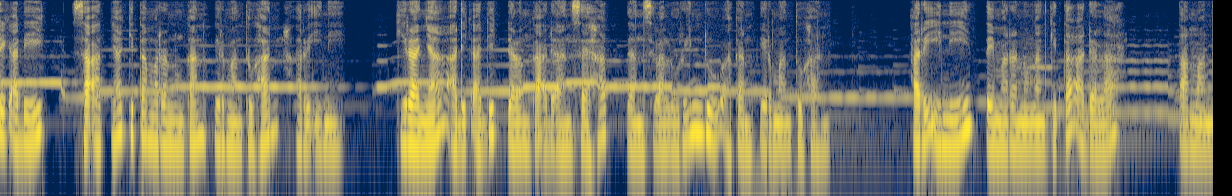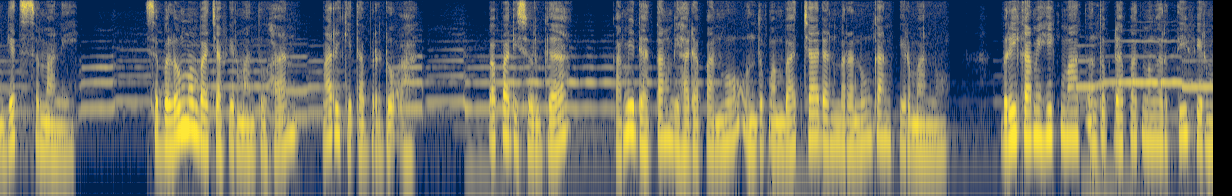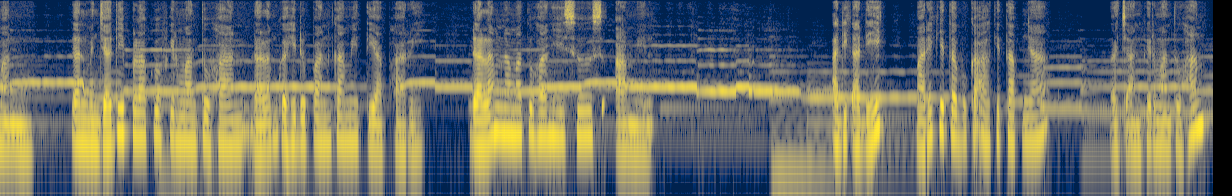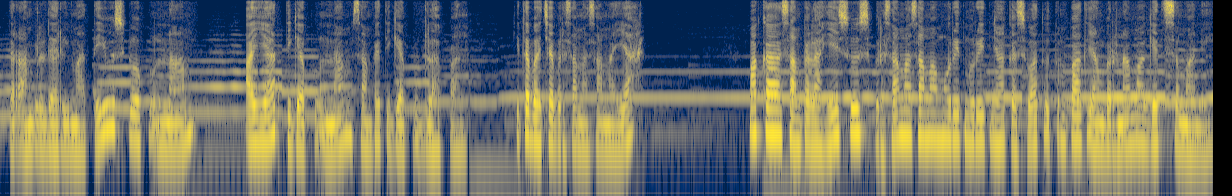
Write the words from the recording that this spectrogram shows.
Adik-adik, saatnya kita merenungkan firman Tuhan hari ini. Kiranya adik-adik dalam keadaan sehat dan selalu rindu akan firman Tuhan. Hari ini tema renungan kita adalah Taman Getsemani. Sebelum membaca firman Tuhan, mari kita berdoa. Bapa di surga, kami datang di hadapanmu untuk membaca dan merenungkan firman-Mu. Beri kami hikmat untuk dapat mengerti firman-Mu dan menjadi pelaku firman Tuhan dalam kehidupan kami tiap hari. Dalam nama Tuhan Yesus, amin. Adik-adik, mari kita buka Alkitabnya. Bacaan firman Tuhan terambil dari Matius 26 ayat 36 sampai 38. Kita baca bersama-sama ya. Maka sampailah Yesus bersama-sama murid-muridnya ke suatu tempat yang bernama Getsemani.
